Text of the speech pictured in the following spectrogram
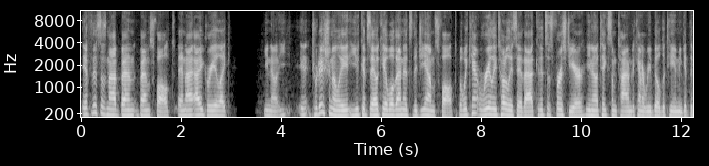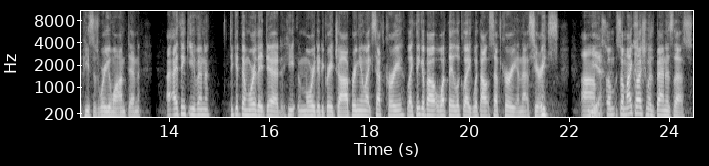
if this is not Ben Ben's fault, and I, I agree, like you know, y- i traditionally you could say, okay, well then it's the GM's fault, but we can't really totally say that because it's his first year. You know, it takes some time to kind of rebuild the team and get the pieces where you want. And I, I think even to get them where they did, he Morey did a great job bringing like Seth Curry. Like think about what they look like without Seth Curry in that series. Um, Yeah. So so my question with Ben is this:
